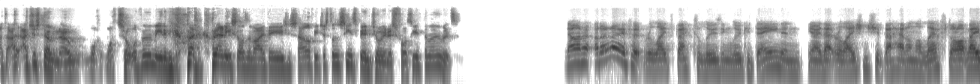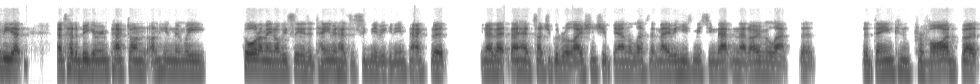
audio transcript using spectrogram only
I, I, just don't know what, what's up with him. I mean, have you got, got any sort of ideas yourself? He just doesn't seem to be enjoying his footy at the moment. No, I don't know if it relates back to losing Luca Digne and you know that relationship they had on the left, or not. Maybe that that's had a bigger impact on on him than we thought. I mean, obviously as a team, it has a significant impact, but you know that they had such a good relationship down the left that maybe he's missing that and that overlap that that Digne can provide. But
